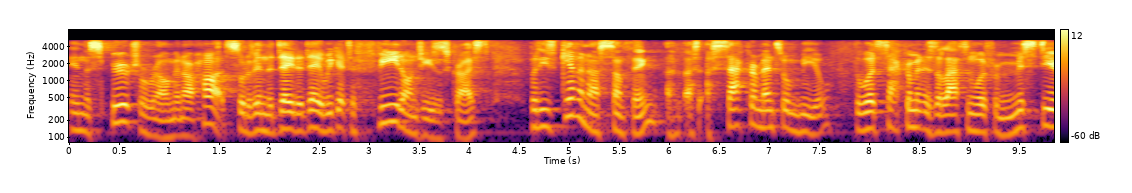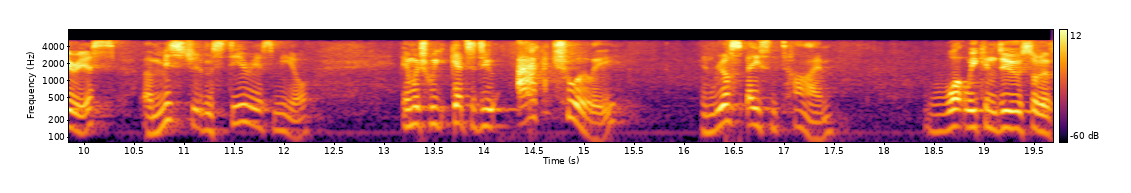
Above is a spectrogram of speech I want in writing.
in the spiritual realm, in our hearts, sort of in the day to day. We get to feed on Jesus Christ but he's given us something, a, a, sacramental meal. The word sacrament is a Latin word for mysterious, a myster- mysterious meal, in which we get to do actually, in real space and time, what we can do sort of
